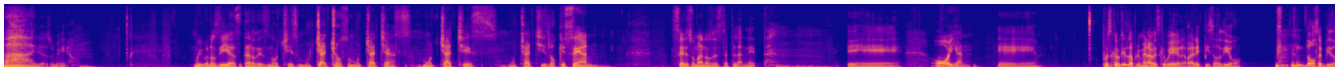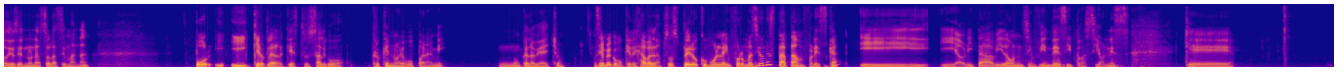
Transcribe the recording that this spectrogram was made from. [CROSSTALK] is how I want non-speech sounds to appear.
Ay, Dios mío. Muy buenos días, tardes, noches, muchachos, muchachas, muchaches, muchachis, lo que sean, seres humanos de este planeta. Eh, oigan, eh, pues creo que es la primera vez que voy a grabar episodio, [LAUGHS] dos episodios en una sola semana. Por, y, y quiero aclarar que esto es algo, creo que nuevo para mí. Nunca lo había hecho siempre como que dejaba lapsos, pero como la información está tan fresca y, y ahorita ha habido un sinfín de situaciones que,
